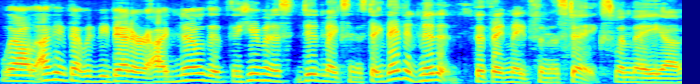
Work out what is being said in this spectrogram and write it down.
Well, I think that would be better. I know that the humanists did make some mistakes. They've admitted that they made some mistakes when they uh,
